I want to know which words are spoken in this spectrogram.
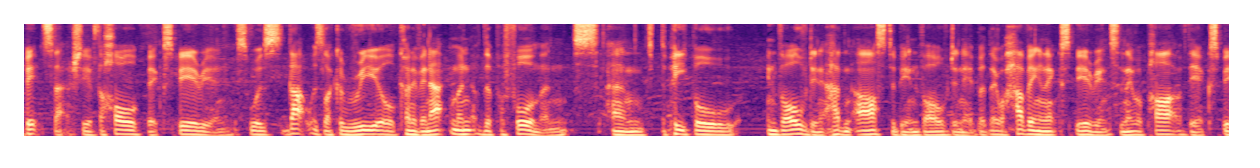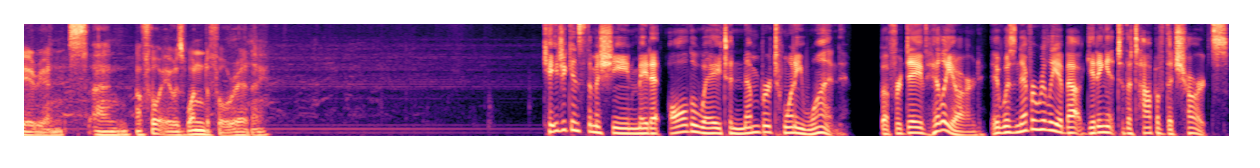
bits actually of the whole experience was that was like a real kind of enactment of the performance and the people involved in it hadn't asked to be involved in it but they were having an experience and they were part of the experience and i thought it was wonderful really Cage Against the Machine made it all the way to number 21. But for Dave Hilliard, it was never really about getting it to the top of the charts.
